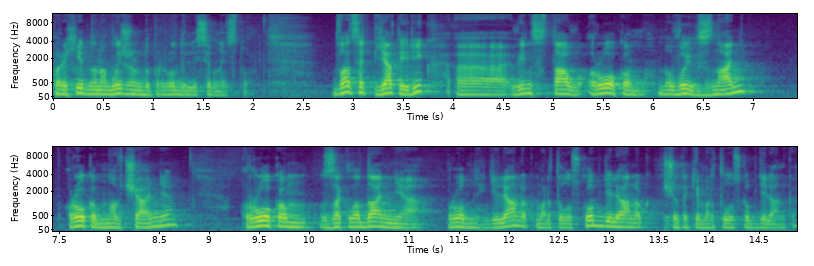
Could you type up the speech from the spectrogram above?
Перехід на наближене до природи лісівництво. 25-й рік е, він став роком нових знань, роком навчання, роком закладання пробних ділянок, мартелоскоп ділянок. Що таке мартелоскоп ділянка?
